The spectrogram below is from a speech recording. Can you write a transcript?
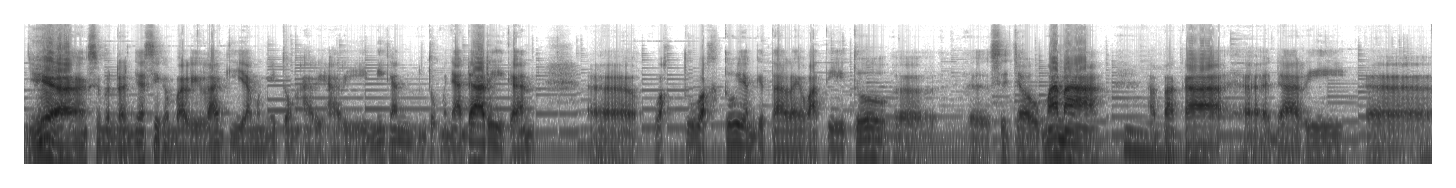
Iya, sebenarnya sih kembali lagi ya menghitung hari-hari ini kan untuk menyadari kan Eh, waktu-waktu uh, yang kita lewati itu uh, uh, sejauh mana, hmm. apakah uh, dari uh,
